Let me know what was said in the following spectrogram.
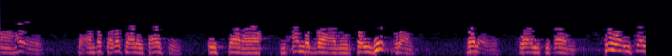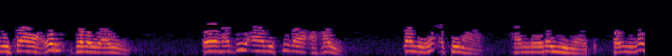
maaha ee amba kaba kaalay taasi istaraa maxamed baa abuurtay hu qur'aanka. Bal waa intiqaami huwa isagu shaacir gabay waaweyn. Ee haddii aanu sidaa ahayn falya'tinaa ha noola yimaado. Fain lam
